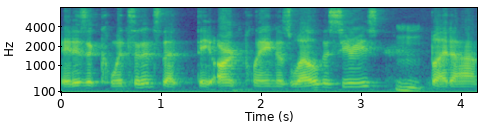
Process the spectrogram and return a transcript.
it is a coincidence that they aren't playing as well this series. Mm-hmm. But uh,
